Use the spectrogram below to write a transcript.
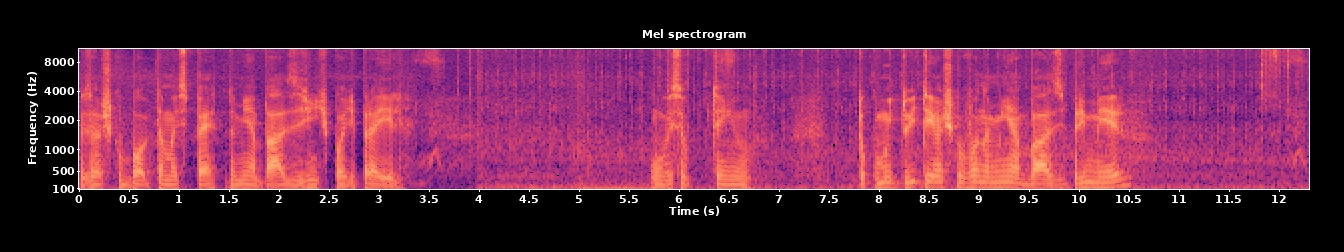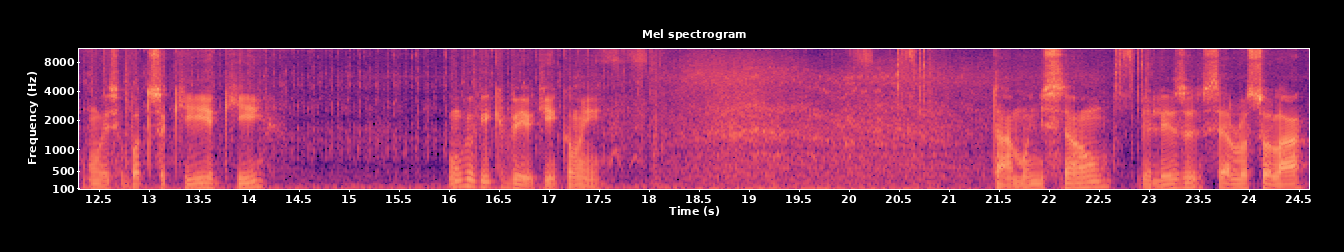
Mas eu acho que o Bob tá mais perto da minha base e a gente pode ir pra ele. Vamos ver se eu tenho... Tô com muito item, acho que eu vou na minha base primeiro. Vamos ver se eu boto isso aqui, aqui. Vamos ver o que que veio aqui, calma aí. Tá, munição, beleza, célula solar.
